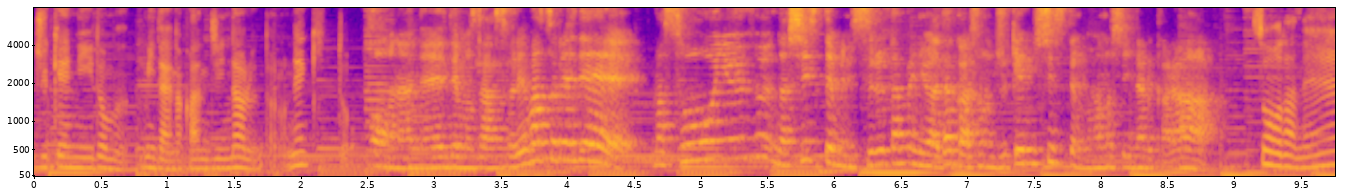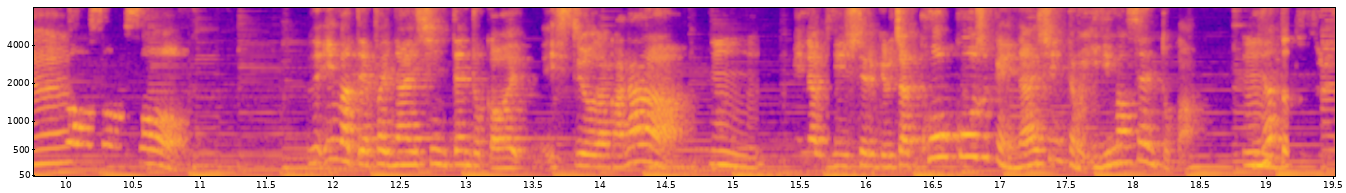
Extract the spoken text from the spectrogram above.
受験に挑むみたいな感じになるんだろうねきっと。そうなんだねでもさそれはそれで、まあ、そういう風なシステムにするためにはだからその受験システムの話になるからそうだね。そうそうそうで今ってやっぱり内申点とかは必要だからうん。みんな気にしてるけどじゃあ高校受験に内申点はいりませんとかうんになったとするじゃん、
